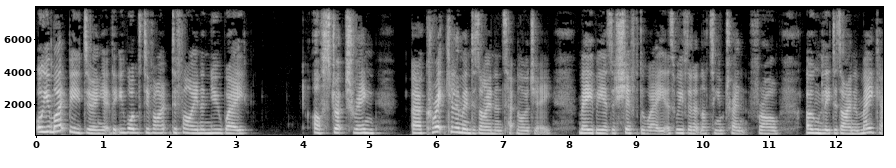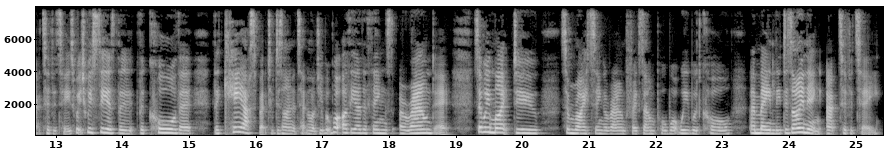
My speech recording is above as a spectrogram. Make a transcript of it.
Or you might be doing it that you want to devi- define a new way of structuring a curriculum in design and technology, maybe as a shift away, as we've done at Nottingham Trent, from only design and make activities, which we see as the, the core, the, the key aspect of design and technology, but what are the other things around it? So we might do some writing around, for example, what we would call a mainly designing activity.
